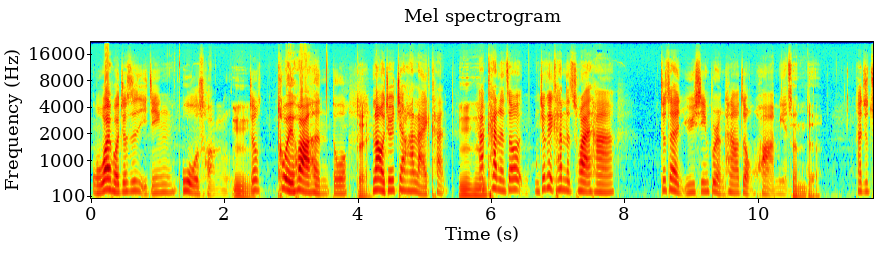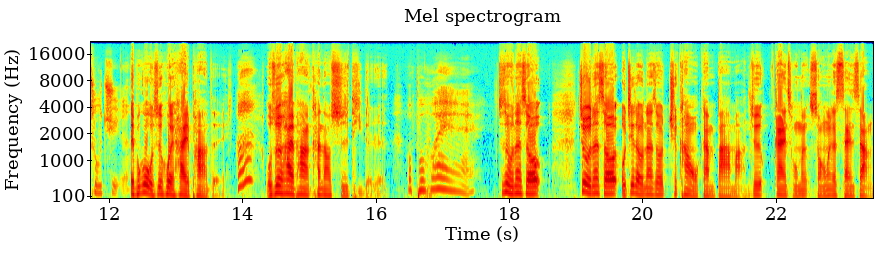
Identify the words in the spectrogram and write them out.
我外婆就是已经卧床了，嗯，就退化很多。对，然后我就叫她来看，他嗯她，看了之后，你就可以看得出来，她就是很于心不忍看到这种画面，真的。他就出去了哎、。不过我是会害怕的、欸，啊我是会害怕看到尸体的人。我不会、欸，就是我那时候，就我那时候，我记得我那时候去看我干爸嘛，就是刚才从那从那个山上，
